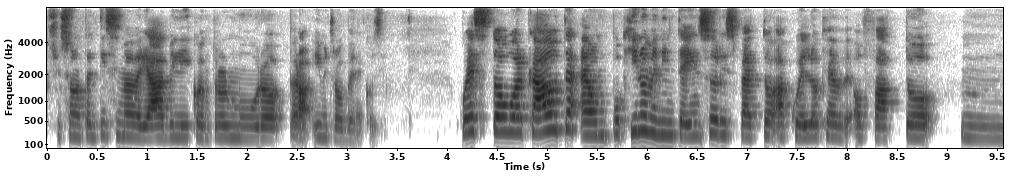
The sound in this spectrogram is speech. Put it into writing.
ci sono tantissime variabili contro il muro, però io mi trovo bene così. Questo workout è un pochino meno intenso rispetto a quello che ho fatto mh,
